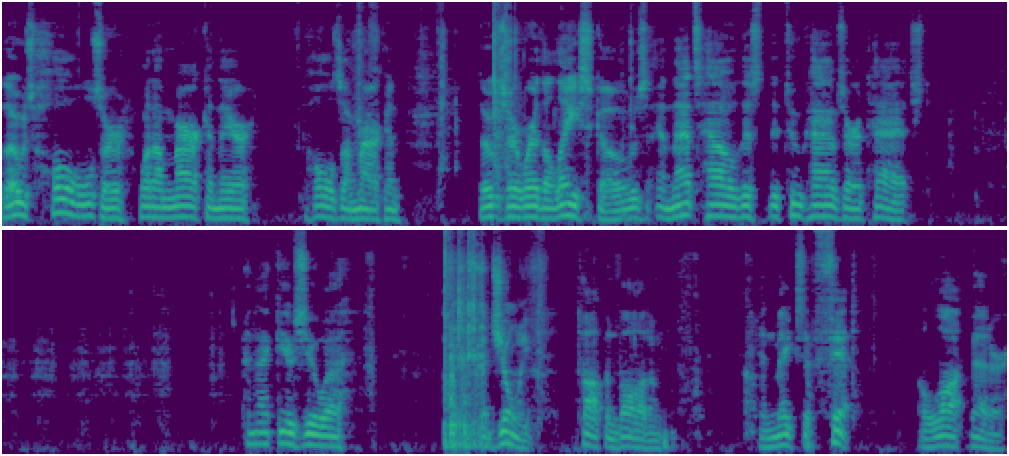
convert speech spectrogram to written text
Those holes are what I'm marking there. The holes I'm marking. Those are where the lace goes, and that's how this the two halves are attached. And that gives you a, a joint, top and bottom, and makes it fit a lot better.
